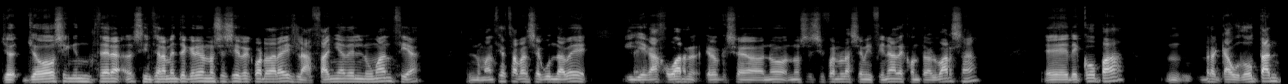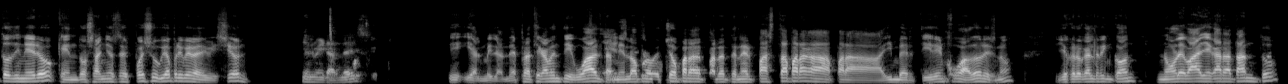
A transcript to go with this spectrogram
Yo, yo sinceramente creo, no sé si recordaréis la hazaña del Numancia. El Numancia estaba en segunda B y llega a jugar, creo que no, no sé si fueron las semifinales contra el Barça eh, de Copa. Mm, recaudó tanto dinero que en dos años después subió a primera división. ¿Y el Mirandés? Y, el Mirandés prácticamente igual. También lo aprovechó para, tener pasta para, para invertir en jugadores, ¿no? Yo creo que el Rincón no le va a llegar a tanto,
